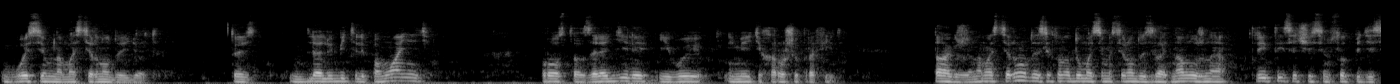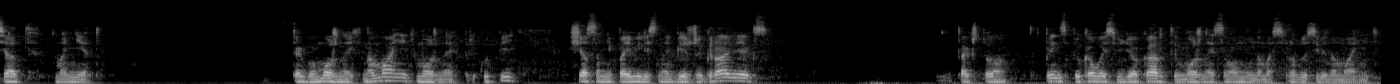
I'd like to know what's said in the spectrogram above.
8 на мастерноду идет. То есть для любителей помайнить просто зарядили и вы имеете хороший профит. Также на мастерноду, если кто надумается мастерноду сделать, нам нужно 3750 монет. Как бы можно их наманить, можно их прикупить. Сейчас они появились на бирже Gravix. Так что, в принципе, у кого есть видеокарты, можно и самому на мастерноду себе наманить.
